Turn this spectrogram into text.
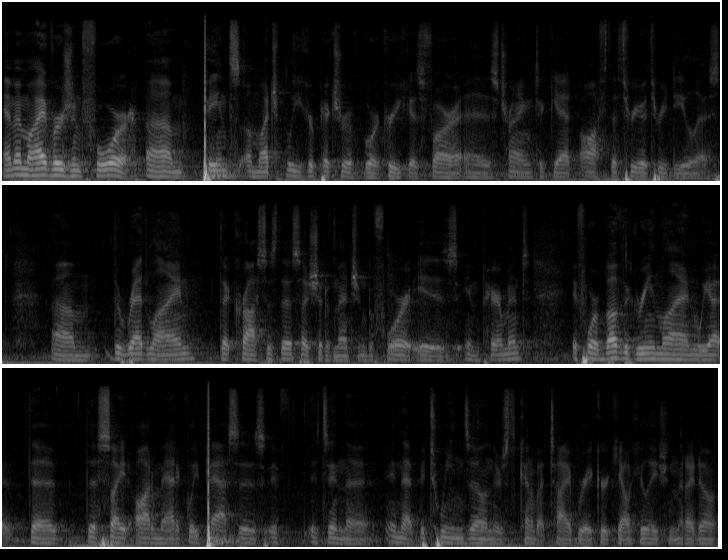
MMI version four um, paints a much bleaker picture of Gore Creek as far as trying to get off the 303D list. Um, the red line that crosses this, I should have mentioned before, is impairment. If we're above the green line, we, uh, the, the site automatically passes. If it's in the, in that between zone, there's kind of a tiebreaker calculation that I don't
